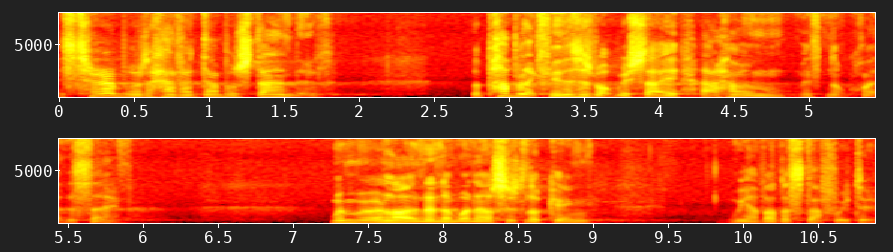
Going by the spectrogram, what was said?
It's terrible to have a double standard. But publicly, this is what we say. At home, it's not quite the same. When we're alone and no one else is looking, we have other stuff we do.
